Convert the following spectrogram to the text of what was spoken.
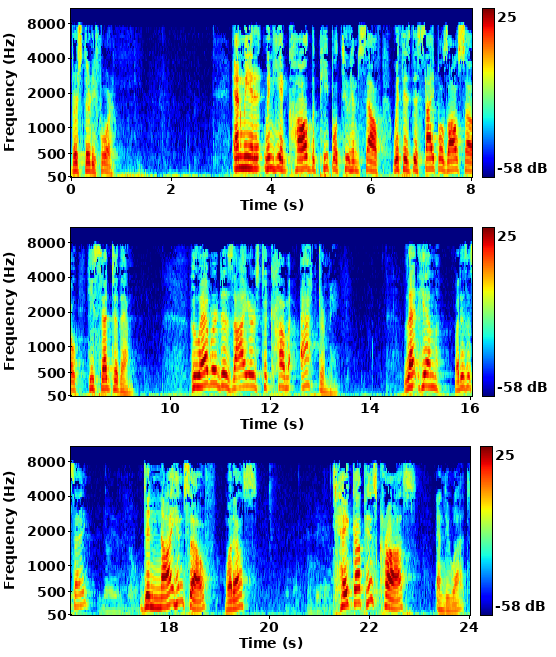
Verse 34. And when he had called the people to himself with his disciples also, he said to them, Whoever desires to come after me, let him, what does it say? Deny himself. Deny himself. What else? Take up his cross and do what?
